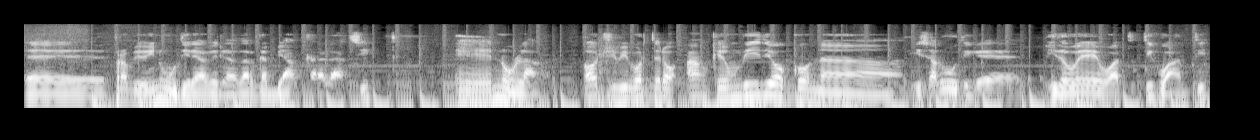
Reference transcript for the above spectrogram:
eh, proprio inutile avere la targa bianca ragazzi e nulla. Oggi vi porterò anche un video con uh, i saluti che vi dovevo a tutti quanti.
